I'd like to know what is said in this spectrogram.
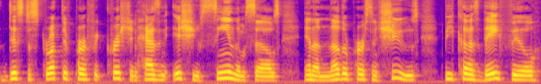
this destructive perfect Christian has an issue seeing themselves in another person's shoes because they feel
